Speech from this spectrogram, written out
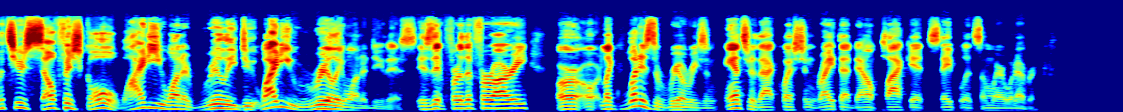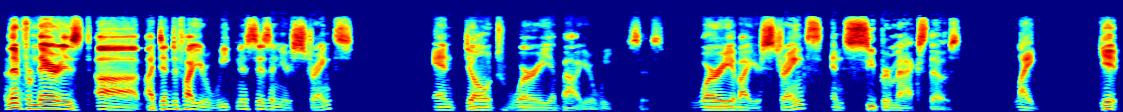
what's your selfish goal why do you want to really do why do you really want to do this is it for the ferrari or, or like what is the real reason answer that question write that down plaque it staple it somewhere whatever and then from there is uh, identify your weaknesses and your strengths and don't worry about your weaknesses worry about your strengths and super max those like get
